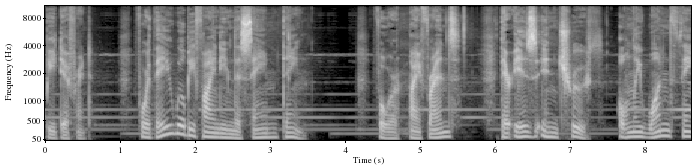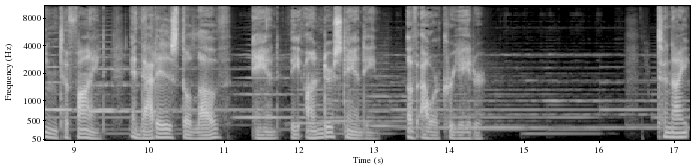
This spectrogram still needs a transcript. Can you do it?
be different, for they will be finding the same thing. For, my friends, there is in truth only one thing to find, and that is the love and the understanding of our Creator. Tonight,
